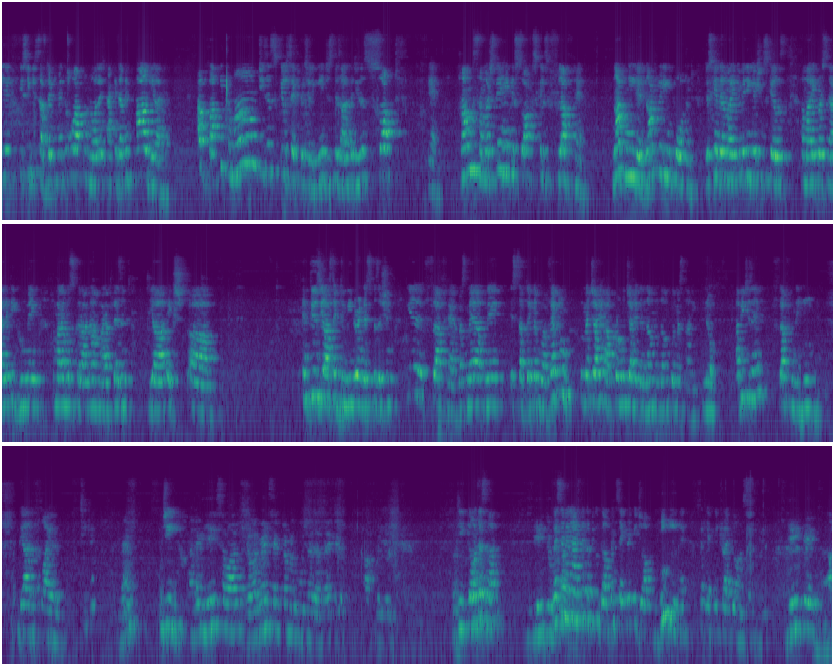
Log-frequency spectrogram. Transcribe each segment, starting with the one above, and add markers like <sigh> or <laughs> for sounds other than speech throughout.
है किसी भी सब्जेक्ट में तो वो आपको नॉलेज एकेडमिक आ गया है। अब बाकी तमाम चीज़ें स्किल सेट पे चली गई जिसमें ज़्यादातर चीज़ें सॉफ्ट हैं। हम समझते हैं कि सॉफ्ट स्किल्स फ्लफ हैं। Not needed not really important जिसके अंदर हमारी कम्युनिकेशन स्किल्स हमारी पर्सनैलिटी ग्रूमिंग हमारा मुस्कुराना, हमारा प्लेजेंट या एक enthusiastic demeanor and disposition ये फ्लफ है। बस मैं अपने इस सब्जेक्ट में परफेक्ट हूँ तो मैं चाहे आखड़ हूँ चाहे गंदा मुंदा हूँ कोई मसला नहीं। नो अभी चीज़ें फ्लफ नहीं है। दे आर रिक्वायर्ड ठीक है? मैम जी। अगर यही सवाल गवर्नमेंट सेक्टर में पूछा जाता है कि आपको ये जी कौन सा सवाल? वैसे मैंने आज तक कभी कोई गवर्नमेंट सेक्टर की जॉब नहीं की है but let me try to answer यही कि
